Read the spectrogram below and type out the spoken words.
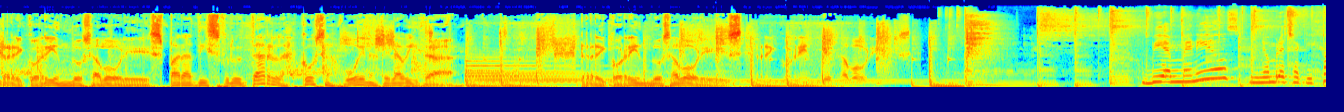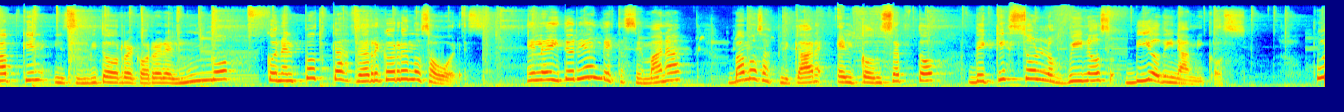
Recorriendo sabores para disfrutar las cosas buenas de la vida. Recorriendo sabores. Recorriendo sabores. Bienvenidos, mi nombre es Jackie Hopkin y les invito a recorrer el mundo con el podcast de Recorriendo Sabores. En la editorial de esta semana vamos a explicar el concepto de qué son los vinos biodinámicos.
